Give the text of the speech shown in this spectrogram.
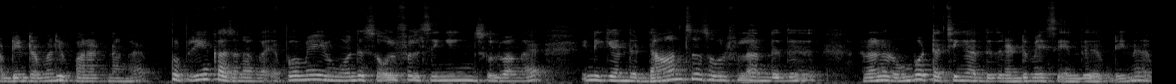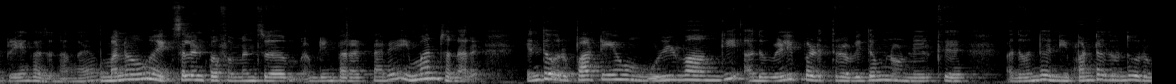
அப்படின்ற மாதிரி பாராட்டினாங்க. இப்போ பிரியங்கா சொன்னாங்க எப்போவுமே இவங்க வந்து சோல்ஃபுல் சிங்கிங்னு சொல்லுவாங்க. இன்றைக்கி அந்த டான்ஸும் சோல்ஃபுல்லாக இருந்தது. அதனால் ரொம்ப டச்சிங்காக இருந்தது ரெண்டுமே சேர்ந்து அப்படின்னு பிரியங்கா சொன்னாங்க. மனோவும் எக்ஸலண்ட் பர்ஃபார்மன்ஸ் அப்படின்னு பாராட்டினாரு. இமான் சொன்னார் எந்த ஒரு பாட்டையும் உள்வாங்கி அது வெளிப்படுத்துகிற விதம்னு ஒன்று இருக்குது அது வந்து நீ பண்ணுறது வந்து ஒரு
